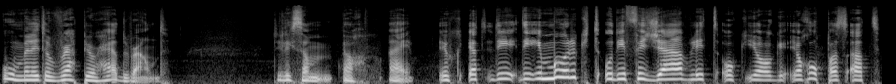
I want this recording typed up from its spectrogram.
Omöjligt att wrap your head around. Det är liksom, ja, nej. Det, det är mörkt och det är för jävligt och jag, jag hoppas att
